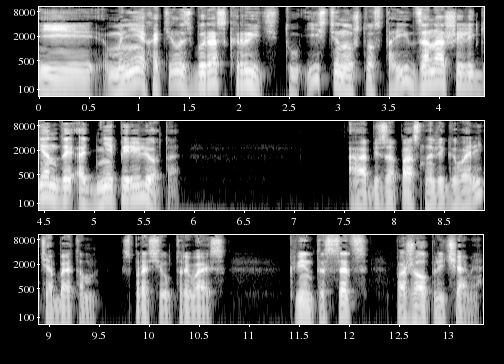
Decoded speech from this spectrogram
и мне хотелось бы раскрыть ту истину, что стоит за нашей легендой о дне перелета. «А безопасно ли говорить об этом?» — спросил Тревайс. Квинтэссец пожал плечами.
